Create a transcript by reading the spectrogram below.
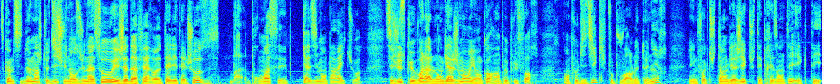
c'est comme si demain je te dis je suis dans une asso et j'aide à faire euh, telle et telle chose. Bah, pour moi c'est quasiment pareil tu vois. C'est juste que voilà l'engagement est encore un peu plus fort en politique il faut pouvoir le tenir. Et une fois que tu t'es engagé, que tu t'es présenté et que tu es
